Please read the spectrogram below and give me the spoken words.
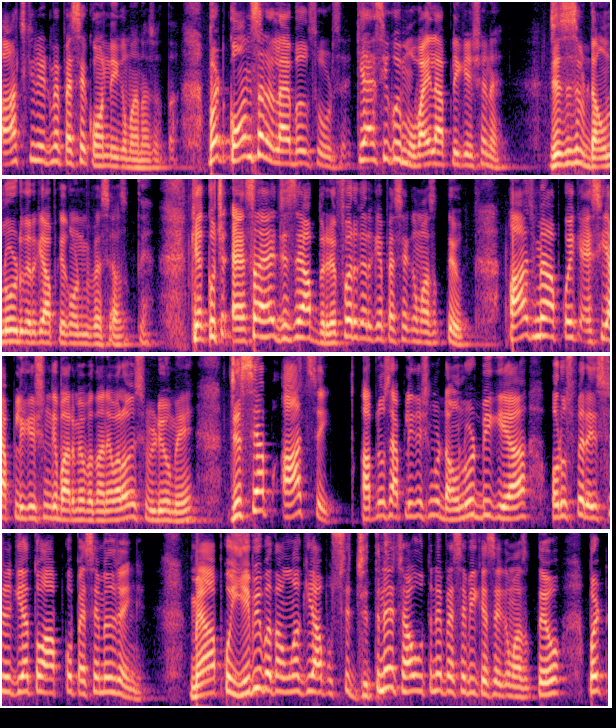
आज की डेट में पैसे कौन नहीं कमाना चाहता? बट कौन सा रिलायबल सोर्स है? क्या ऐसी कोई मोबाइल एप्लीकेशन है जिसे सिर्फ़ डाउनलोड करके आपके अकाउंट में पैसे आ सकते हैं? क्या कुछ ऐसा है जिसे आप रेफर करके पैसे कमा सकते हो? आज मैं आपको एक ऐसी एप्लीकेशन के बारे में बताने वाला हूँ इस वीडियो में, जिससे आप आज से आपने उस एप्लीकेशन को डाउनलोड भी किया और उस पर रजिस्टर किया तो आपको पैसे मिल जाएँगे। मैं आपको ये भी बताऊँगा कि आप उससे जितने चाहो उतने पैसे भी कैसे कमा सकते हो। बट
